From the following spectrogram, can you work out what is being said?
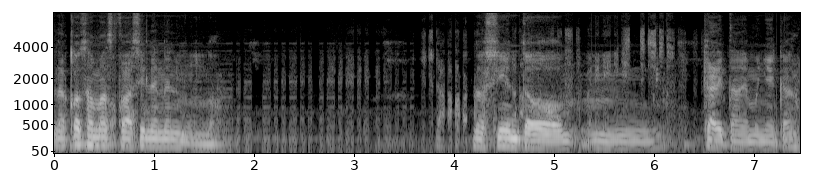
La cosa más fácil en el mundo. Lo siento, mm, carita de muñeca.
